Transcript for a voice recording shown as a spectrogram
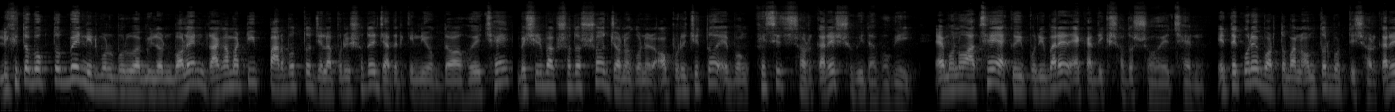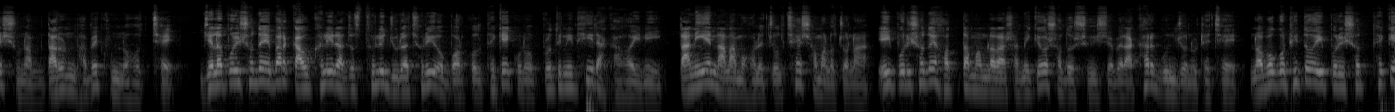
লিখিত বক্তব্যে নির্মল বড়ুয়া মিলন বলেন, রাঙামাটি পার্বত্য জেলা পরিষদে যাদেরকে নিয়োগ দেওয়া হয়েছে, বেশিরভাগ সদস্য জনগণের অপরিচিত এবং ফেসিস সরকারের সুবিধাভোগী। এমনও আছে, একই পরিবারের একাধিক সদস্য হয়েছেন। এতে করে বর্তমান অন্তর্বর্তী সরকারের সুনাম দারুণভাবে ক্ষুণ্ণ হচ্ছে। জেলা পরিষদে এবার কাউখালী, রাজস্থলী, জুরাছড়ি ও বরকল থেকে কোনো প্রতিনিধি রাখা হয়নি। তা নিয়ে নানা মহলে চলছে সমালোচনা। এই পরিষদে হত্যা মামলার আসামিকেও সদস্য হিসেবে রাখার গুঞ্জন উঠেছে। নবগঠিত এই পরিষদ থেকে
